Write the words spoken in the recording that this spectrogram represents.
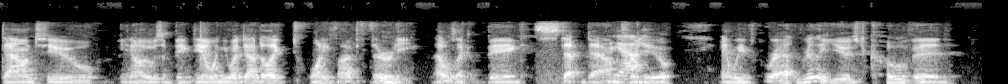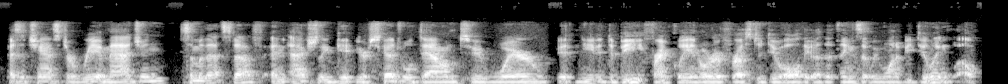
down to, you know, it was a big deal when you went down to like 25 30. That was like a big step down Yeah. for you. And we've re- really used COVID as a chance to reimagine some of that stuff and actually get your schedule down to where it needed to be, frankly, in order for us to do all the other things that we want to be doing well.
